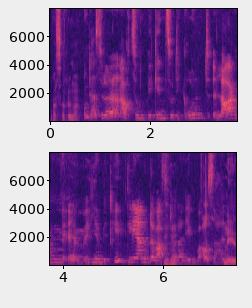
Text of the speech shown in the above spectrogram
was auch immer. Und hast du da dann auch zum Beginn so die Grundlagen ähm, hier im Betrieb gelernt oder warst mhm. du da dann irgendwo außerhalb? Nee,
